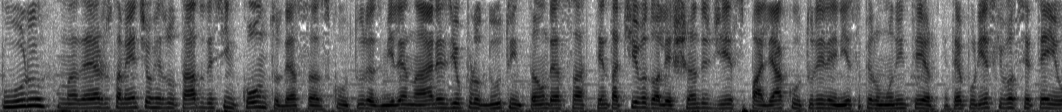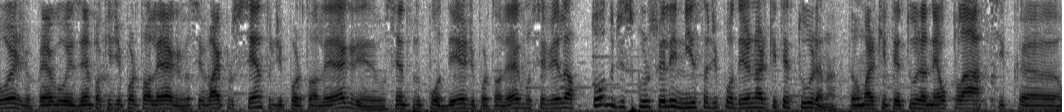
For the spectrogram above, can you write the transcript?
puro, mas é justamente o resultado desse encontro dessas culturas milenárias e o produto então dessa tentativa do Alexandre de espalhar a cultura helenista pelo mundo inteiro. Então é por isso que você tem hoje, eu pego o exemplo aqui de Porto Alegre, você vai para o centro de Porto Alegre, o centro do poder de Porto Alegre, você vê lá todo o discurso helenista de poder na arquitetura, né? Então uma arquitetura neoclássica, o,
